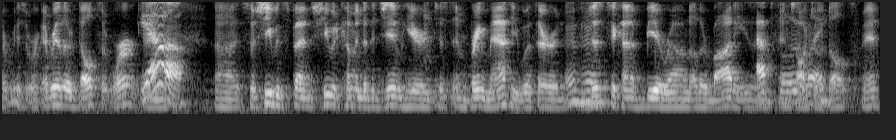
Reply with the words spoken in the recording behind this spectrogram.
everybody's at work. Every other adult's at work. and, Yeah. uh, so she would spend, she would come into the gym here just and bring Matthew with her, and Mhm. just to kind of be around other bodies and, and talk to adults. Yeah,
